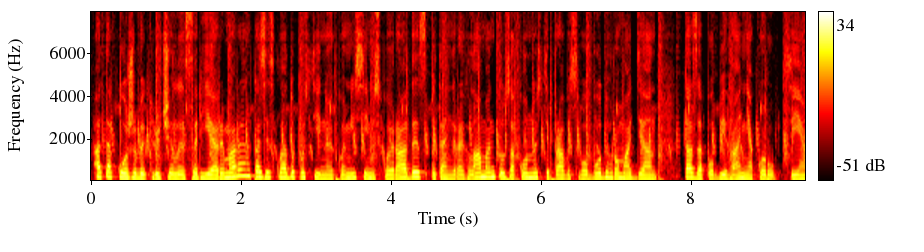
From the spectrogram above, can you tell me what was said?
А також виключили Сергія Римаренка зі складу постійної комісії міської ради з питань регламенту, законності, прав і свобод громадян та запобігання корупції.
